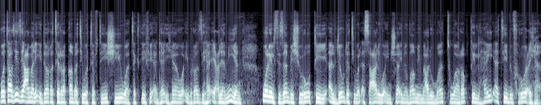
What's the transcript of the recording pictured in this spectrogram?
وتعزيز عمل إدارة الرقابة والتفتيش وتكثيف أدائها وإبرازها إعلاميا والالتزام بشروط الجودة والأسعار وإنشاء نظام معلومات وربط الهيئة بفروعها.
